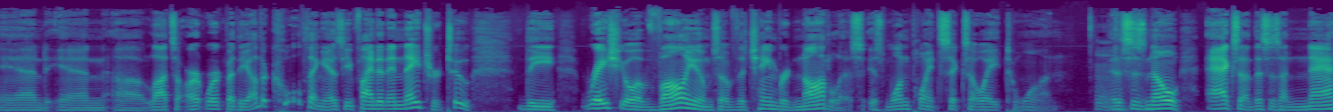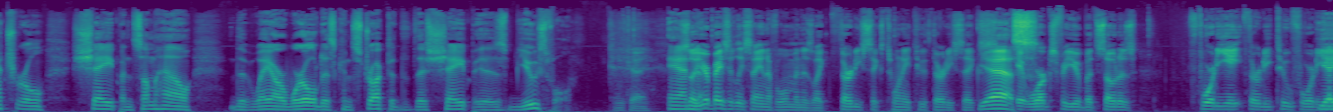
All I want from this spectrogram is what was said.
and in uh, lots of artwork. But the other cool thing is you find it in nature too. The ratio of volumes of the chambered nautilus is 1.608 to one. This is no accident. This is a natural shape, and somehow the way our world is constructed, that this shape is useful. Okay. And- so you're basically saying if a woman is like 36, 22, 36, Yes. it works for you, but so does 48, 32, 48 or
